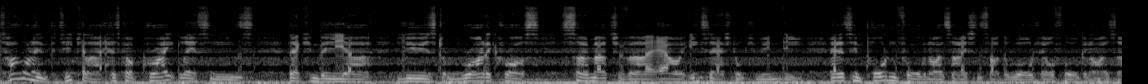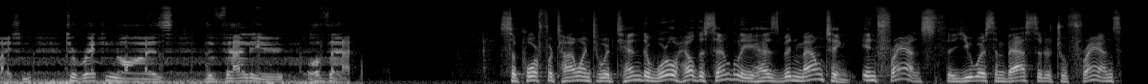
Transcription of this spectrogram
Taiwan, in particular, has got great lessons that can be uh, used right across so much of uh, our international community. And it's important for organisations like the World Health Organisation to recognise the value of that. Support for Taiwan to attend the World Health Assembly has been mounting. In France, the U.S. ambassador to France,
